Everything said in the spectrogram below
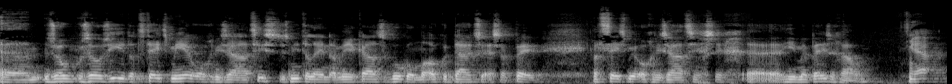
um, zo, zo zie je dat steeds meer organisaties, dus niet alleen de Amerikaanse Google, maar ook het Duitse SAP, dat steeds meer organisaties zich uh, hiermee bezighouden. Ja,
